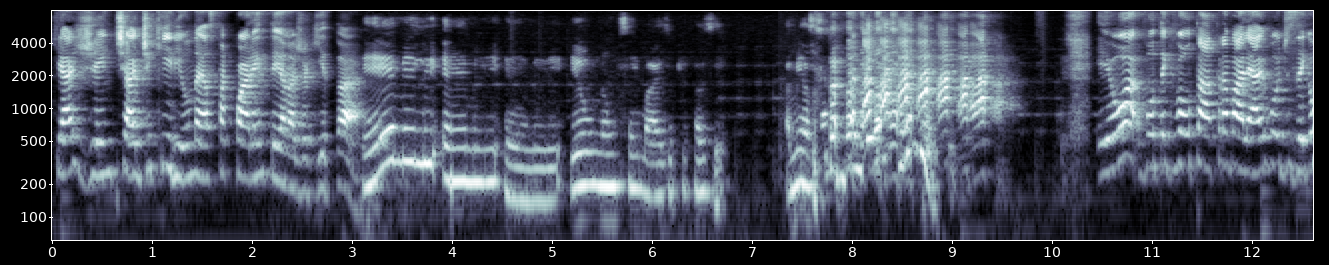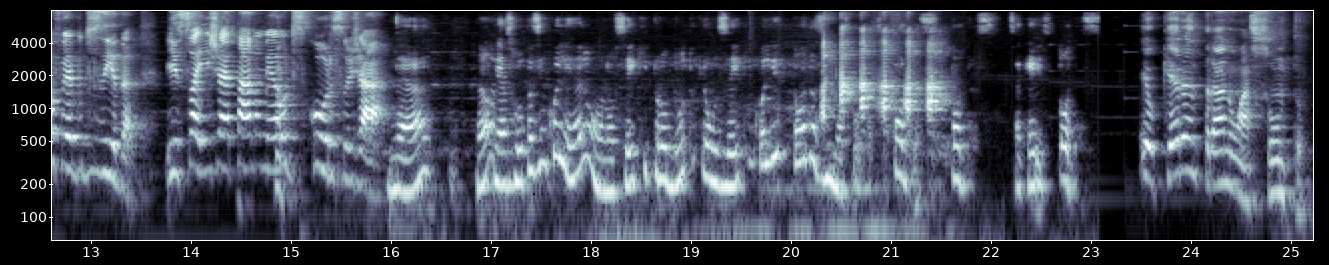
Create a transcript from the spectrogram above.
que a gente adquiriu nesta quarentena, Jaquita. Emily, Emily, Emily, eu não sei mais o que fazer. A minha Eu vou ter que voltar a trabalhar e vou dizer que eu fui abduzida. Isso aí já tá no meu discurso já. Né? Não, minhas roupas encolheram. Eu não sei que produto que eu usei que encolhi todas as minhas roupas. Todas, todas. Saquei isso? Todas. Eu quero entrar num assunto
